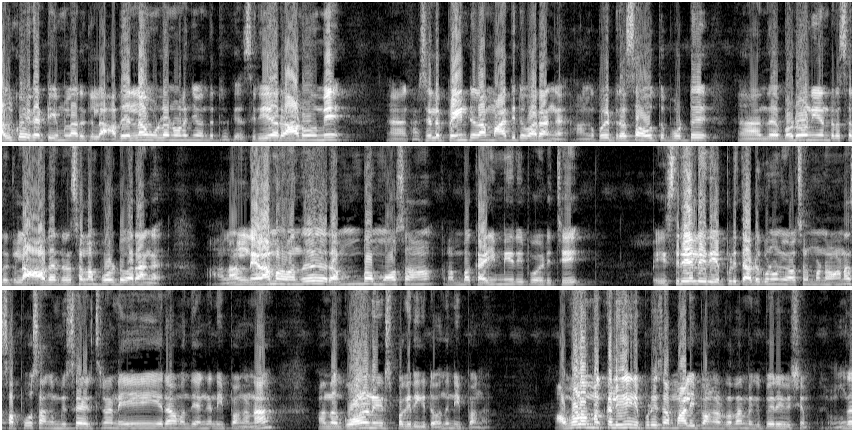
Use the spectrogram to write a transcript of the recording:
அல்கொய்தா டீம்லாம் இருக்குல்ல அதெல்லாம் உள்ளே நுழைஞ்சு வந்துட்டுருக்கு சிரியா ராணுவமே கடைசியில் பெயிண்ட்டெல்லாம் மாற்றிட்டு வராங்க. அங்கே போய் ட்ரெஸ் அவுத்து போட்டு அந்த படோனியன் ட்ரெஸ் இருக்குல்ல அதை ட்ரெஸ் எல்லாம் போட்டு வராங்க. அதனால் நிலமை வந்து ரொம்ப மோசம் ரொம்ப கைமீறி போயிடுச்சு. இப்போ இஸ்ரேல் இது எப்படி தடுக்கணும்னு யோசனை பண்ணுவாங்கன்னா சப்போஸ் அங்கே மிஸ் ஆயிடுச்சுன்னா நேராக வந்து எங்கே நிற்பாங்கன்னா அந்த கோலநைட்ஸ் பகுதிக்கிட்ட வந்து நிற்பாங்க அவ்வளோ மக்களையும் எப்படி சமாளிப்பாங்கன்றது தான் மிகப்பெரிய விஷயம். இவங்க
